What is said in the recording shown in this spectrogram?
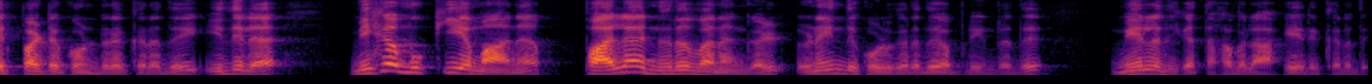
ஏற்பட்டு கொண்டிருக்கிறது. இதுல மிக முக்கியமான பல நிறுவனங்கள் இணைந்து கொள்கிறது அப்படின்றது மேலதிக தகவலாக இருக்கிறது.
